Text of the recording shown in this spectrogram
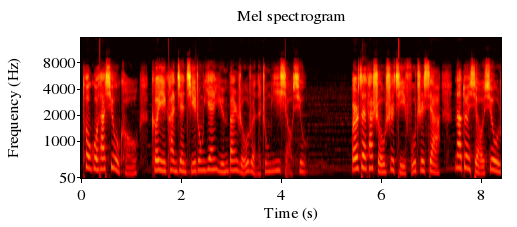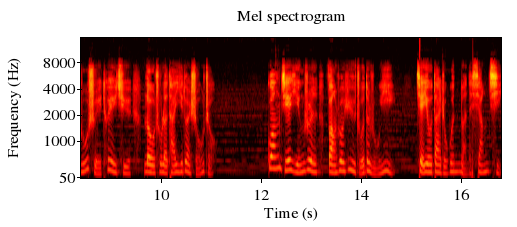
透过他袖口，可以看见其中烟云般柔软的中衣小袖，而在他手势起伏之下，那段小袖如水褪去，露出了他一段手肘，光洁莹润，仿若玉镯的如意，且又带着温暖的香气。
